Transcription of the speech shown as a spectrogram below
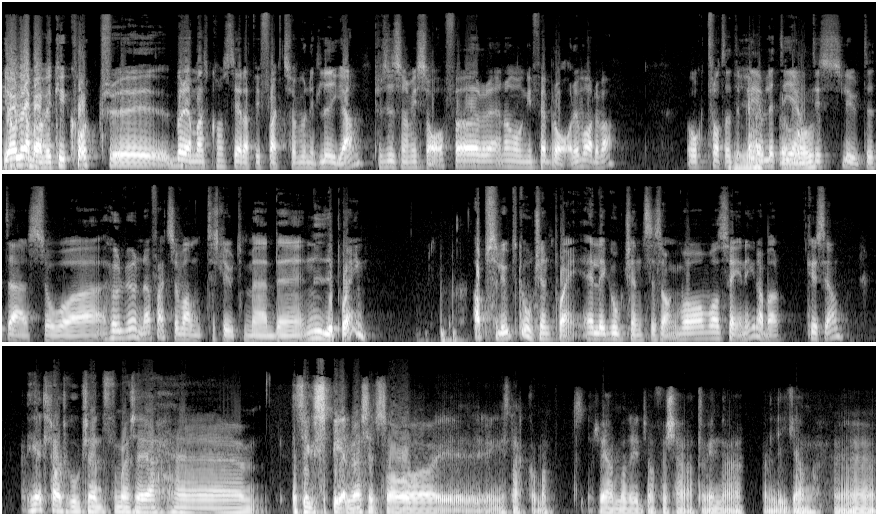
Ja grabbar, vi kan ju kort eh, börja med att konstatera att vi faktiskt har vunnit ligan. Precis som vi sa för eh, någon gång i februari var det va? Och trots att det Ja. blev lite jämnt i slutet där så eh, höll vi undan faktiskt och vann till slut med eh, 9 poäng. Absolut godkänd poäng, eller godkänd säsong. Vad, vad säger ni grabbar? Christian? Helt klart godkänt får man säga. Eh, jag tycker spelmässigt så är det inget snack om att Real Madrid har förtjänat att vinna ligan. Eh,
